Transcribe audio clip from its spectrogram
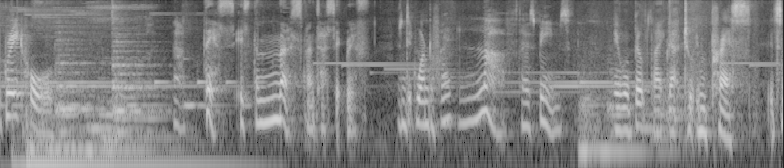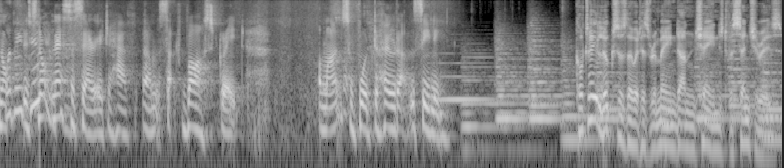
The Great Hall. Now, this is the most fantastic roof. Isn't it wonderful? I love those beams. They were built like that to impress. It's not, Well, it's not impress. necessary to have um, such vast, great amounts of wood to hold up the ceiling. Cothay looks as though it has remained unchanged for centuries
